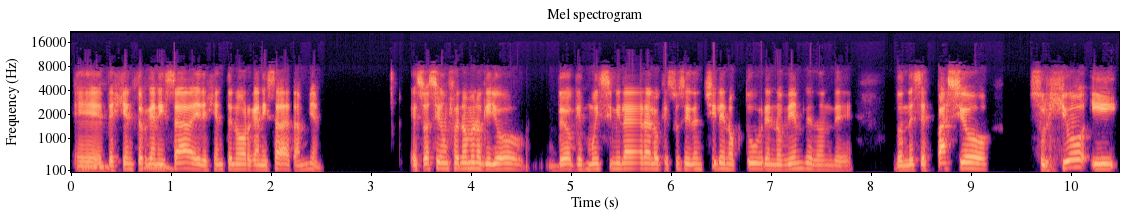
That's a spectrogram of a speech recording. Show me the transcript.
de gente organizada y de gente no organizada también eso ha sido un fenómeno que yo veo que es muy similar a lo que sucedió en Chile en octubre, en noviembre, donde, donde ese espacio surgió y,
